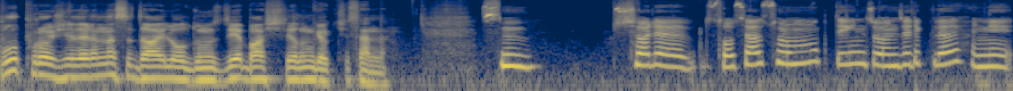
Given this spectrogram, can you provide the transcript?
bu projelere nasıl dahil oldunuz diye başlayalım Gökçe senden. Şimdi şöyle sosyal sorumluluk deyince öncelikle hani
